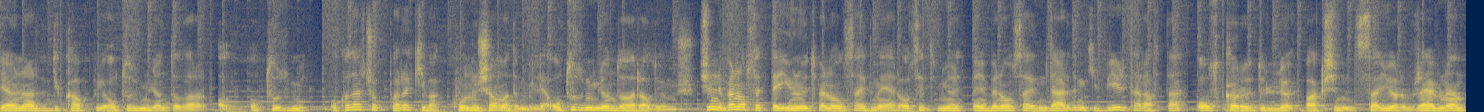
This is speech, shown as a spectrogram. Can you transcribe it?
Leonardo DiCaprio 30 milyon dolar al- 30 mi? O kadar çok para ki bak konuşamadım bile. 30 milyon dolar alıyormuş. Şimdi ben o sette yönetmen olsaydım eğer, o setin yönetmeni ben olsaydım derdim ki bir tarafta Oscar ödüllü. Bak şimdi sayıyorum. Revenant,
